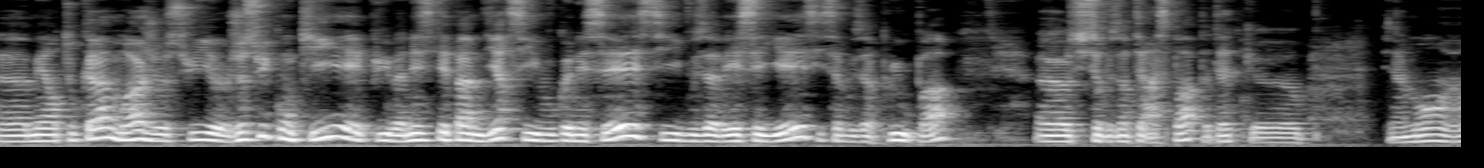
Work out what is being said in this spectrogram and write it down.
mais en tout cas, moi, je suis, je suis conquis. Et puis, bah, n'hésitez pas à me dire si vous connaissez, si vous avez essayé, si ça vous a plu ou pas, si ça vous intéresse pas. Peut-être que finalement,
